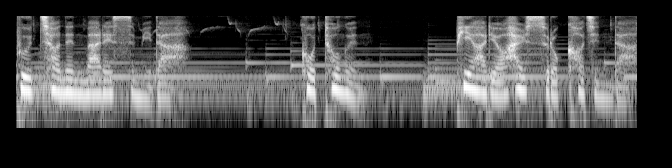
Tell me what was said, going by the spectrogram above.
부처는 말했습니다. 고통은 피하려 할수록 커진다.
